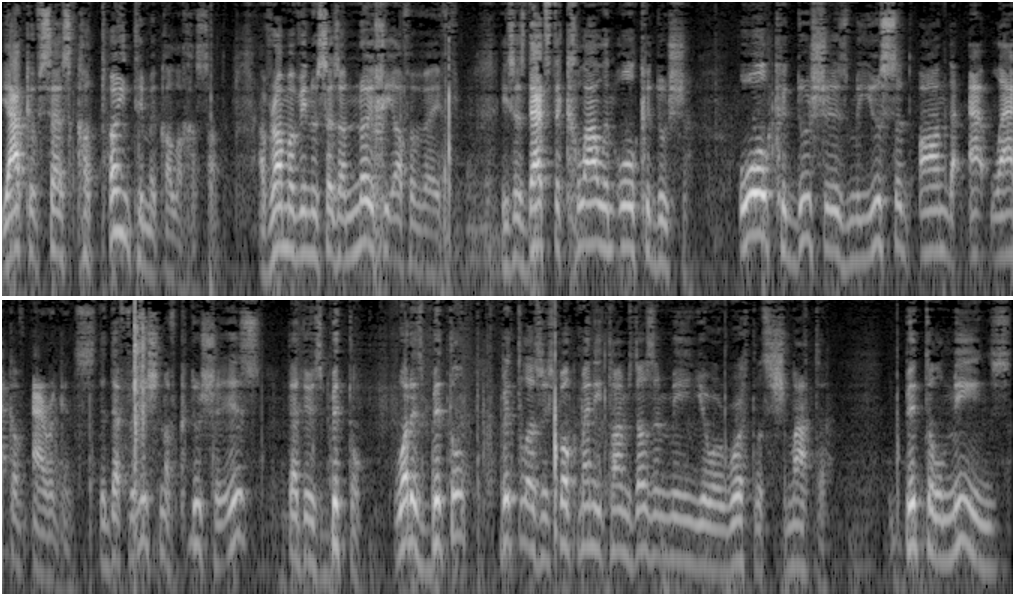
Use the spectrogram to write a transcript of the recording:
Yaakov says, Katointi. Avram Avinu says, Anoichi afaveif. He says, that's the klal in all Kedusha. All Kedusha is miyusad on the lack of arrogance. The definition of Kedusha is that there's bittul. What is bittul? Bittul, as we spoke many times, doesn't mean you're a worthless shmata. Bittul means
